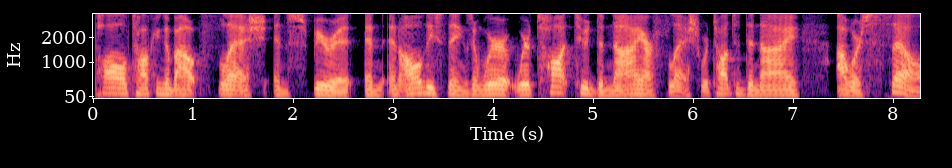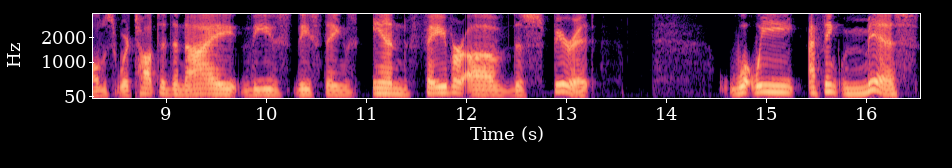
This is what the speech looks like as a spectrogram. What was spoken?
Paul talking about flesh and spirit and, and all these things, and we're we're taught to deny our flesh, we're taught to deny ourselves, we're taught to deny these these things in favor of the spirit. What we I think miss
